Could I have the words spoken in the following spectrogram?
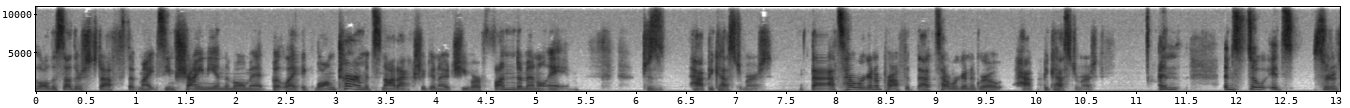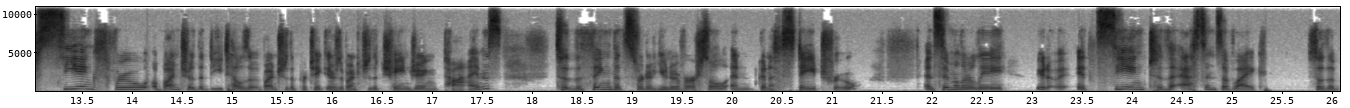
all this other stuff that might seem shiny in the moment but like long term it's not actually going to achieve our fundamental aim which is happy customers. That's how we're going to profit. That's how we're going to grow happy customers. And and so it's sort of seeing through a bunch of the details a bunch of the particulars a bunch of the changing times to the thing that's sort of universal and going to stay true. And similarly you know it's seeing to the essence of like so the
